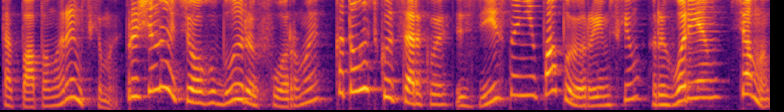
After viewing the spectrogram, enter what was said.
та папами римськими. Причиною цього були реформи католицької церкви, здійснені папою римським Григорієм VII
